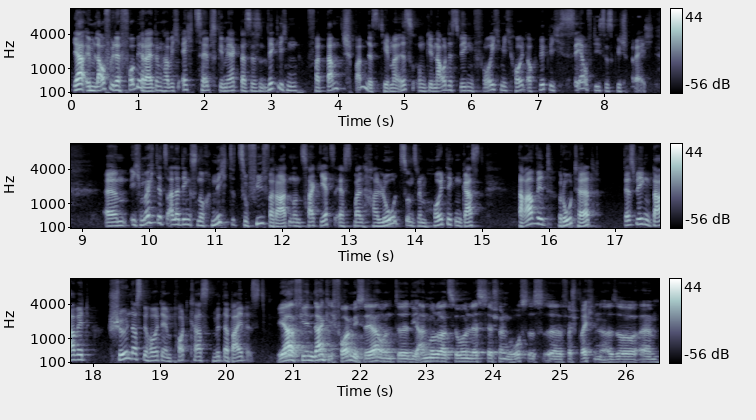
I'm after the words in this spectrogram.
ja, im Laufe der Vorbereitung habe ich echt selbst gemerkt, dass es wirklich ein verdammt spannendes Thema ist und genau deswegen freue ich mich heute auch wirklich sehr auf dieses Gespräch. Ähm, ich möchte jetzt allerdings noch nicht zu viel verraten und sage jetzt erstmal Hallo zu unserem heutigen Gast David Rothert. Deswegen, David, schön, dass du heute im Podcast mit dabei bist. Ja, vielen Dank. Ich freue mich sehr und äh, die Anmoderation lässt ja schon ein großes äh, Versprechen. Also ähm,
